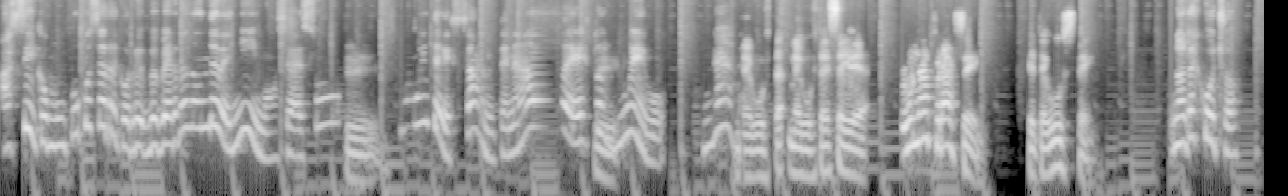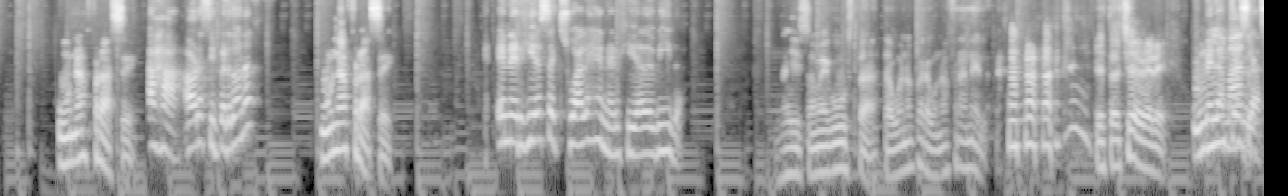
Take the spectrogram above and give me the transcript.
así como un poco ese recorrido, ver de dónde venimos, o sea, eso es muy interesante, nada de esto es nuevo. Nada. Me gusta, me gusta esa idea. Una frase que te guste. No te escucho. Una frase. Ajá, ahora sí, perdona. Una frase. Energía sexual es energía de vida. Ay, eso me gusta. Está bueno para una franela. Está chévere. Un me la mandas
